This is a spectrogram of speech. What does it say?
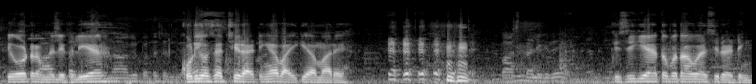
ये ऑर्डर हमने लिख लिया है। कुड़ियों से अच्छी राइटिंग है, भाई की हमारे। किसी की है तो बताओ ऐसी राइटिंग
